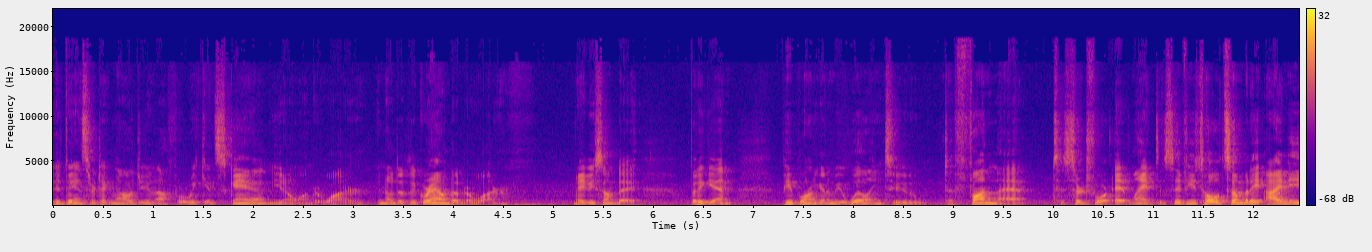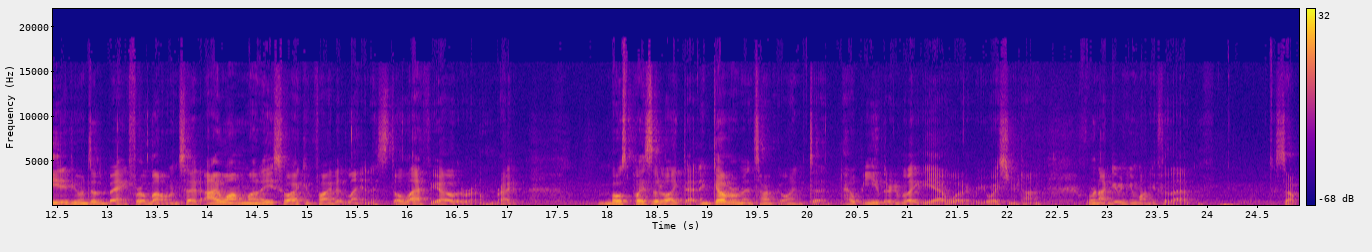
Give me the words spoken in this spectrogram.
advance our technology enough where we can scan, you know, underwater and under the ground underwater. Maybe someday. But again, people aren't going to be willing to to fund that to search for Atlantis. If you told somebody, I need, if you went to the bank for a loan, said, I want money so I can find Atlantis, they'll laugh you out of the room, right? Most places are like that. And governments aren't going to help you either. And be like, yeah, whatever, you're wasting your time. We're not giving you money for that. So,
